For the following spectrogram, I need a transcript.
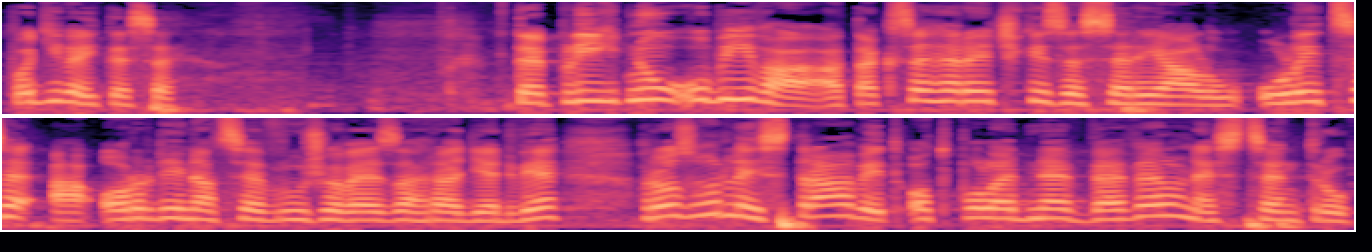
Podívejte se. Teplých dnů ubývá a tak se herečky ze seriálu Ulice a Ordinace v Růžové zahradě 2 rozhodly strávit odpoledne ve wellness centru.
